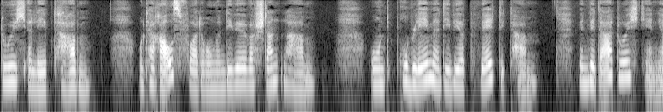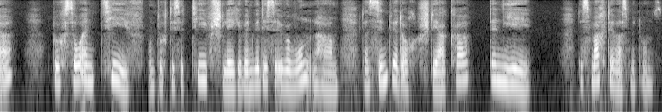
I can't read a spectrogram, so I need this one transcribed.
durcherlebt haben und Herausforderungen, die wir überstanden haben und Probleme, die wir bewältigt haben. Wenn wir da durchgehen, ja, durch so ein Tief und durch diese Tiefschläge, wenn wir diese überwunden haben, dann sind wir doch stärker denn je. Das macht ja was mit uns.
